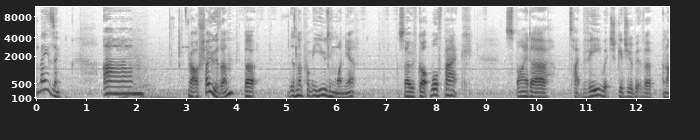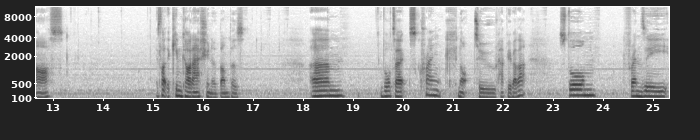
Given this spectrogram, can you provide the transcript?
Amazing. Um, right, I'll show you them, but there's no point me using one yet. So we've got Wolfpack, Spider Type V, which gives you a bit of a, an arse. It's like the Kim Kardashian of bumpers. Um, Vortex, Crank, not too happy about that. Storm, Frenzy,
